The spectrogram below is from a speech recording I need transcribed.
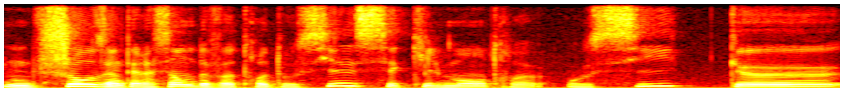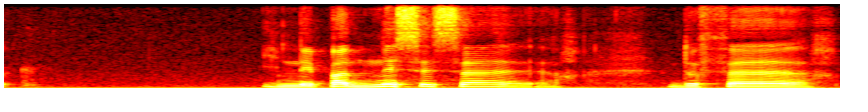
une chose intéressante de votre dossier, c'est qu'il montre aussi que il n'est pas nécessaire de faire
